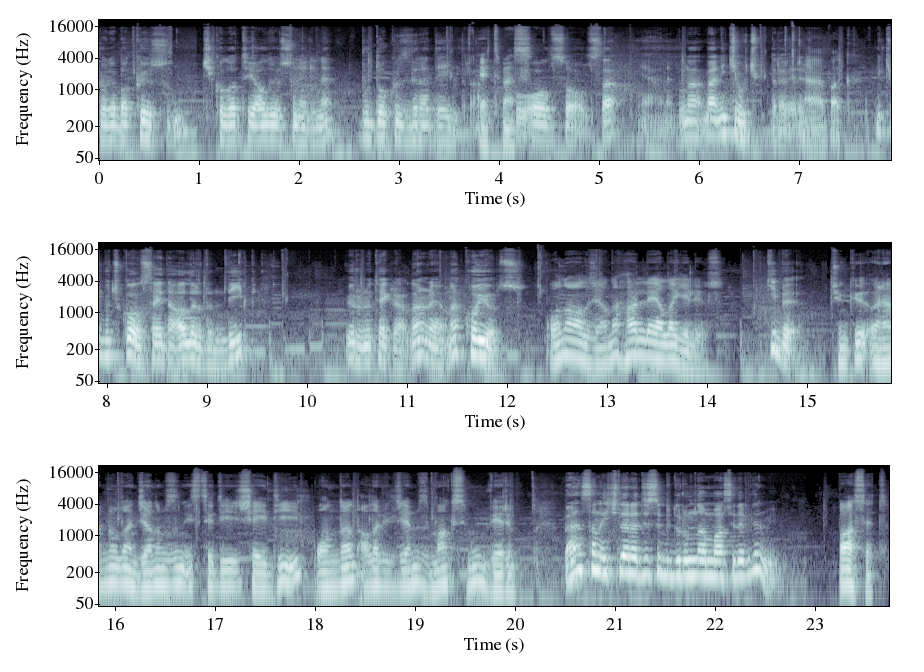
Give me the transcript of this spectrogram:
Şöyle bakıyorsun. Çikolatayı alıyorsun eline. Bu 9 lira değildir abi. Etmez. Bu olsa olsa yani buna ben 2,5 lira veririm. Ha bak. 2,5 olsaydı alırdım deyip ürünü tekrardan reyona koyuyoruz. Onu alacağına halle yala geliyorsun. Gibi. Çünkü önemli olan canımızın istediği şey değil, ondan alabileceğimiz maksimum verim. Ben sana içler acısı bir durumdan bahsedebilir miyim? Bahset.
